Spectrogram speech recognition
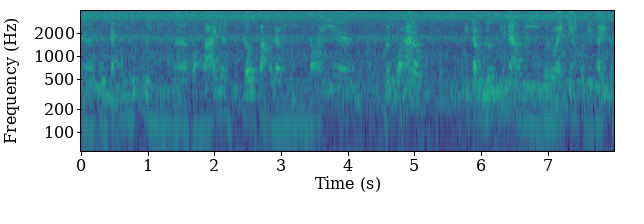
à, của trại giúp Dũng mình à, quảng bá chưa? Đâu phải là mình nói nói quá đâu. Cái trọng lượng như thế nào thì vừa rồi anh em có thể thấy rồi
